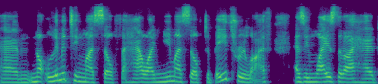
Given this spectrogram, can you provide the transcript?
and not mm. limiting myself for how I knew myself to be through life, as in ways that I had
